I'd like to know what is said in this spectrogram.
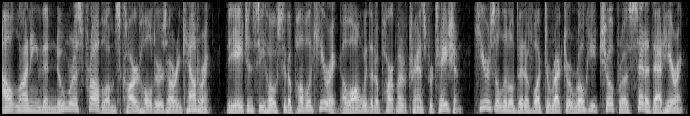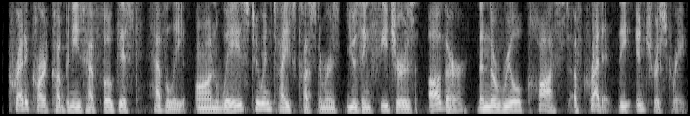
outlining the numerous problems cardholders are encountering. The agency hosted a public hearing along with the Department of Transportation. Here's a little bit of what Director Rohit Chopra said at that hearing. Credit card companies have focused heavily on ways to entice customers using features other than the real cost of credit, the interest rate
